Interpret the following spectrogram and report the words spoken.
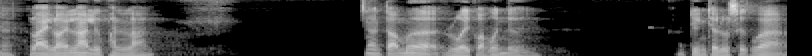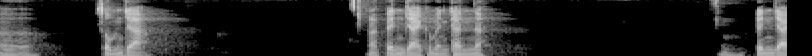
นะหลายร้อยล้านหรือพันล้าน ต่อเมื่อรวยกว่าคนอื่น จึงจะรู้สึกว่า เออ สมอยาก เป็นใหญ่ก็เหมือนกันนะ เป็นใหญ่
